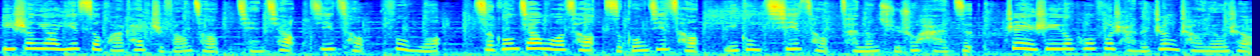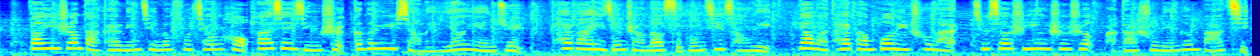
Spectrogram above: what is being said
医生要依次划开脂肪层、前鞘、肌层、腹膜。子宫浆膜层、子宫肌层，一共七层才能取出孩子，这也是一个剖腹产的正常流程。当医生打开林晴的腹腔后，发现形势跟他预想的一样严峻，胎盘已经长到子宫肌层里，要把胎盘剥离出来，就像是硬生生把大树连根拔起，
